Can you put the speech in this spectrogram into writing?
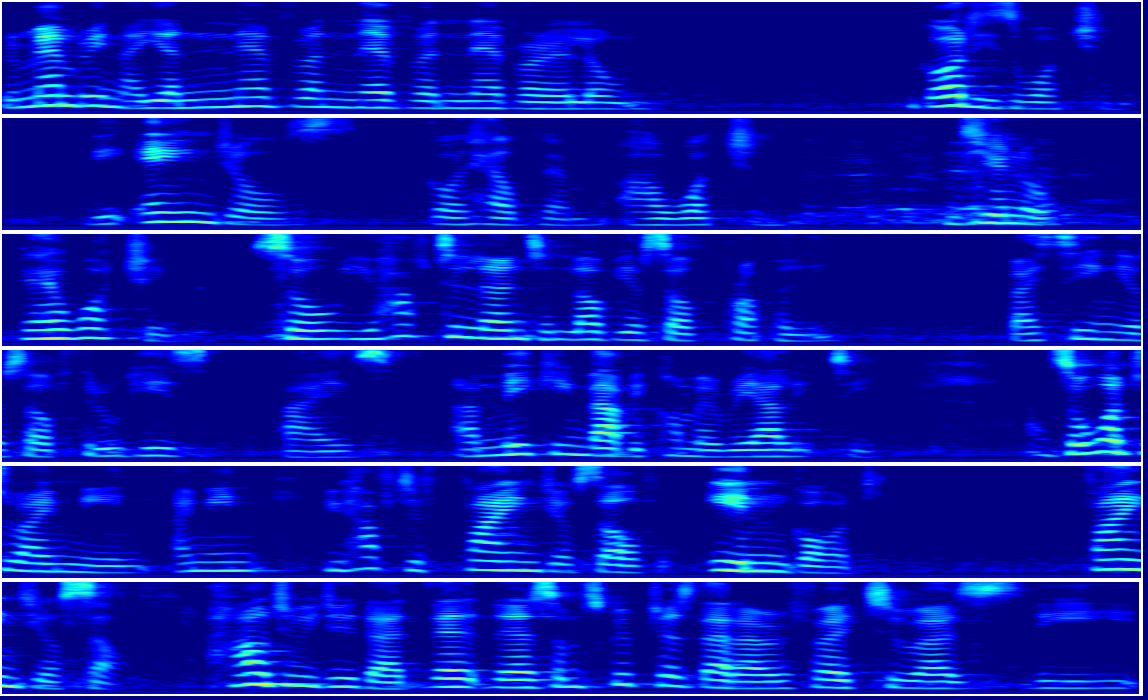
Remembering that you're never, never, never alone. God is watching. The angels, God help them, are watching. Do you know? They're watching. So you have to learn to love yourself properly by seeing yourself through His eyes and making that become a reality. And so, what do I mean? I mean, you have to find yourself in God. Find yourself. How do we do that? There, there are some scriptures that are referred to as the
